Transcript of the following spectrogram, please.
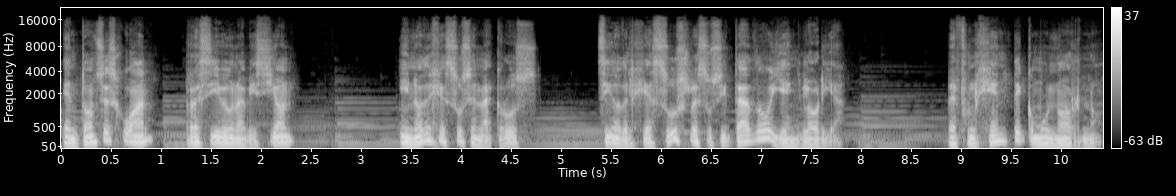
Entonces Juan recibe una visión, y no de Jesús en la cruz, sino del Jesús resucitado y en gloria, refulgente como un horno,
